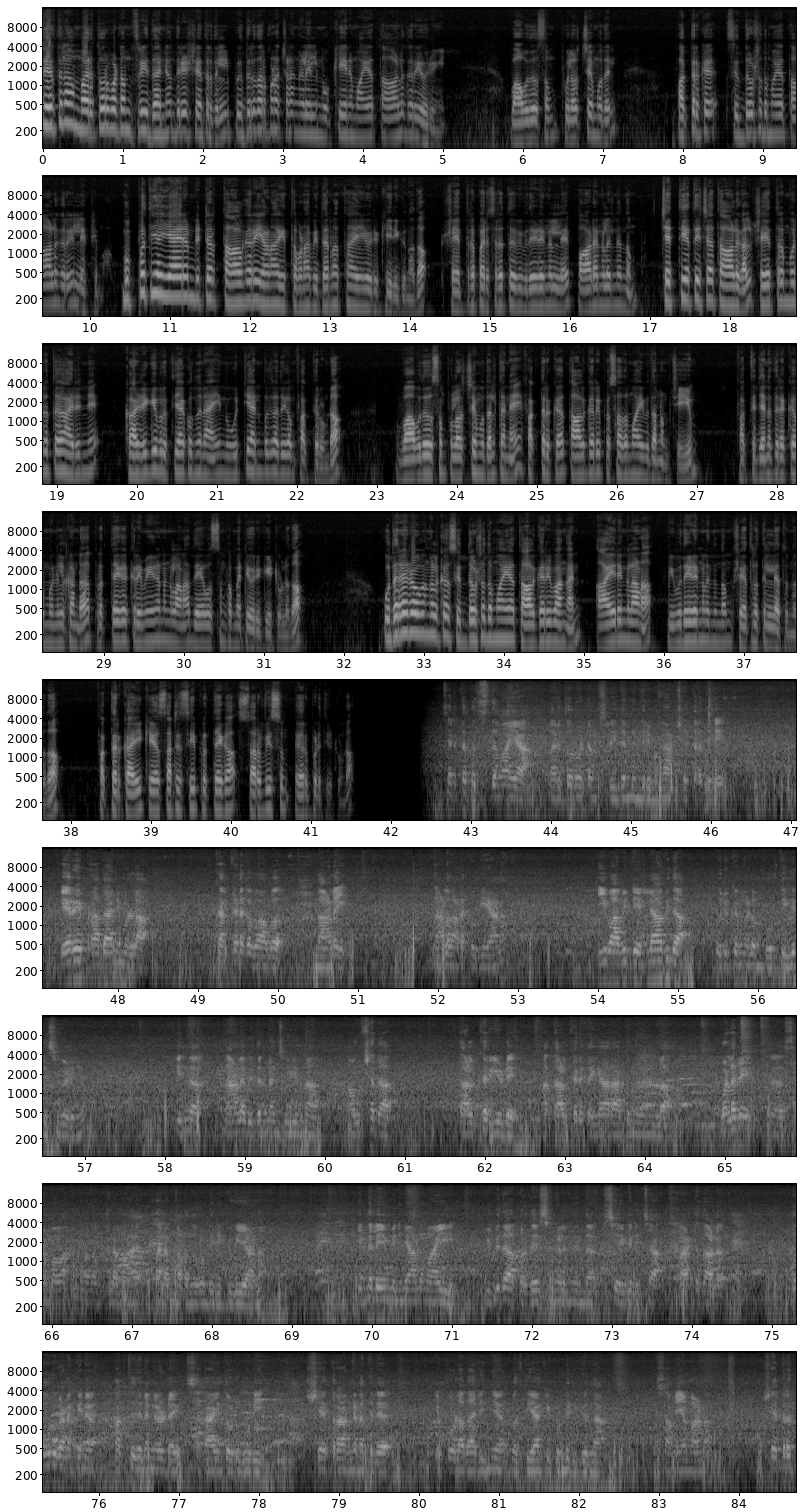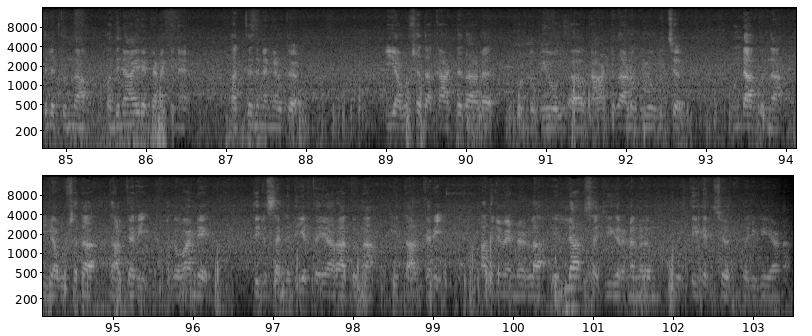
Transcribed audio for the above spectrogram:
ചേർത്തല മരത്തൂർവട്ടം ശ്രീ ധന്വന്തരി ക്ഷേത്രത്തിൽ പിതൃതർപ്പണ ചടങ്ങുകളിൽ മുഖ്യനുമായ താളുകറി ഒരുങ്ങി. വാവുദിവസം പുലർച്ചെ മുതൽ ഭക്തർക്ക് സിദ്ധൌഷധമായ താളുകറി ലഭ്യമാകും. മുപ്പത്തി അയ്യായിരം ലിറ്റർ താൾകറിയാണ് ഇത്തവണ വിതരണത്തിനായി ഒരുക്കിയിരിക്കുന്നത്. ക്ഷേത്ര പരിസരത്ത് വിവിധയിടങ്ങളിലെ പാടങ്ങളിൽ നിന്നും ചെത്തിയെത്തിച്ച താളുകൾ ക്ഷേത്രപുരത്ത് അരിഞ്ഞ് കഴുകി വൃത്തിയാക്കുന്നതിനായി നൂറ്റി അൻപതിലധികം ഭക്തരുണ്ട്. വാവു ദിവസം പുലർച്ചെ മുതൽ തന്നെ ഭക്തർക്ക് താൾകറി പ്രസാദമായി വിതരണം ചെയ്യും. ഭക്തജനത്തിരക്ക് മുന്നിൽ കണ്ട് പ്രത്യേക ക്രമീകരണങ്ങളാണ് ദേവസ്വം കമ്മിറ്റി ഒരുക്കിയിട്ടുള്ളത്. ഉദരരോഗങ്ങൾക്ക് സിദ്ധൌഷധമായ താൽക്കരി വാങ്ങാൻ ആയിരങ്ങളാണ് വിവിധയിടങ്ങളിൽ നിന്നും ക്ഷേത്രത്തിൽ എത്തുന്നത് ഭക്തർക്കായി K S R T C പ്രത്യേക സർവീസും ഏർപ്പെടുത്തിയിട്ടുണ്ട്. ചരിത്രപ്രസിദ്ധമായ മരുത്തോർവട്ടം ശ്രീധന്വന്തിരി മഹാക്ഷേത്രത്തിലെ ഏറെ പ്രാധാന്യമുള്ള കർക്കിടക വാവ് നാളെ നാളെ നടക്കുകയാണ്. ഈ വാവിന്റെ എല്ലാവിധ ഒരുക്കങ്ങളും പൂർത്തീകരിച്ചു കഴിഞ്ഞു. ഇന്ന് നാളെ വിതരണം ചെയ്യുന്ന ഔഷധ താൽക്കരിയുടെ ആ താൽക്കരി തയ്യാറാക്കുന്നതിനുള്ള വളരെ ശ്രമ ഫലമായ ഫലം നടന്നുകൊണ്ടിരിക്കുകയാണ്. ഇന്നലെയും മിനിഞ്ഞാന്നുമായി വിവിധ പ്രദേശങ്ങളിൽ നിന്ന് ശേഖരിച്ച കാട്ടുതാൾ നൂറുകണക്കിന് ഭക്തജനങ്ങളുടെ സഹായത്തോടുകൂടി ക്ഷേത്രാങ്കണത്തിൽ ഇപ്പോൾ അത് അരിഞ്ഞ് വൃത്തിയാക്കിക്കൊണ്ടിരിക്കുന്ന സമയമാണ്. ക്ഷേത്രത്തിലെത്തുന്ന പതിനായിരക്കണക്കിന് ഭക്തജനങ്ങൾക്ക് ഈ ഔഷധ കാട്ടുതാൾ കൊണ്ട് ഉപയോഗ കാട്ടുതാൾ ഉപയോഗിച്ച് ഉണ്ടാക്കുന്ന ഈ ഔഷധ താൽക്കരി ഭഗവാന്റെ തിരുസന്നിധിയിൽ തയ്യാറാക്കുന്ന ഈ താൽക്കരി അതിനുവേണ്ടിയുള്ള എല്ലാ സജ്ജീകരണങ്ങളും പൂർത്തീകരിച്ച് വരികയാണ്.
